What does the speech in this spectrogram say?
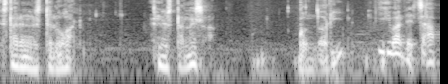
estar en este lugar, en esta mesa, con Dori y Vanessa.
